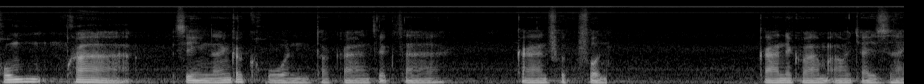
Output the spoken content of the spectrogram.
คุ้มค่าสิ่งนั้นก็ควรต่อการศึกษา การฝึกฝน การในความเอาใจใส่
